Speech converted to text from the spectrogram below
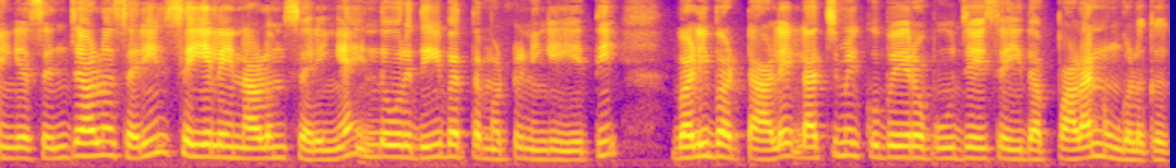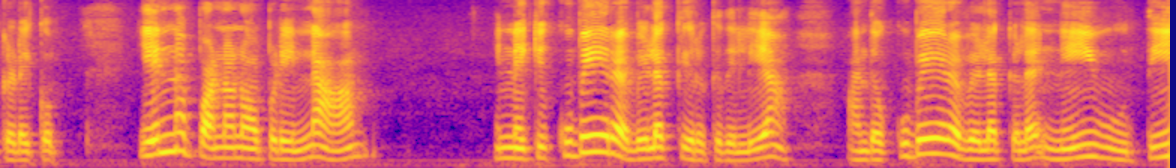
நீங்கள் செஞ்சாலும் சரி செய்யலைனாலும் சரிங்க. இந்த ஒரு தீபத்தை மட்டும் நீங்கள் ஏற்றி வழிபட்டாலே லட்சுமி குபேர பூஜை செய்த பலன் உங்களுக்கு கிடைக்கும். என்ன பண்ணணும் அப்படின்னா இன்றைக்கி குபேர விளக்கு இருக்குது இல்லையா? அந்த குபேர விளக்கில் நெய் ஊற்றி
